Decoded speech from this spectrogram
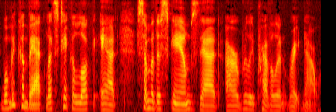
when we come back, let's take a look at some of the scams that are really prevalent right now.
